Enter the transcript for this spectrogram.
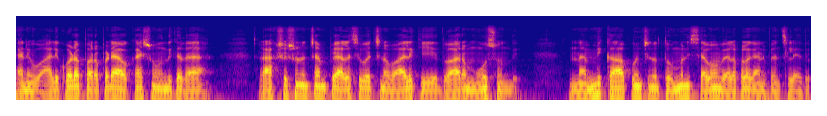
కానీ వాలి కూడా పొరపడే అవకాశం ఉంది కదా. రాక్షసుని చంపి అలసి వచ్చిన వాలికి ద్వారం మూసుంది. నమ్మి కాపుంచిన తొమ్మిని శవం వెలపల కనిపించలేదు.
